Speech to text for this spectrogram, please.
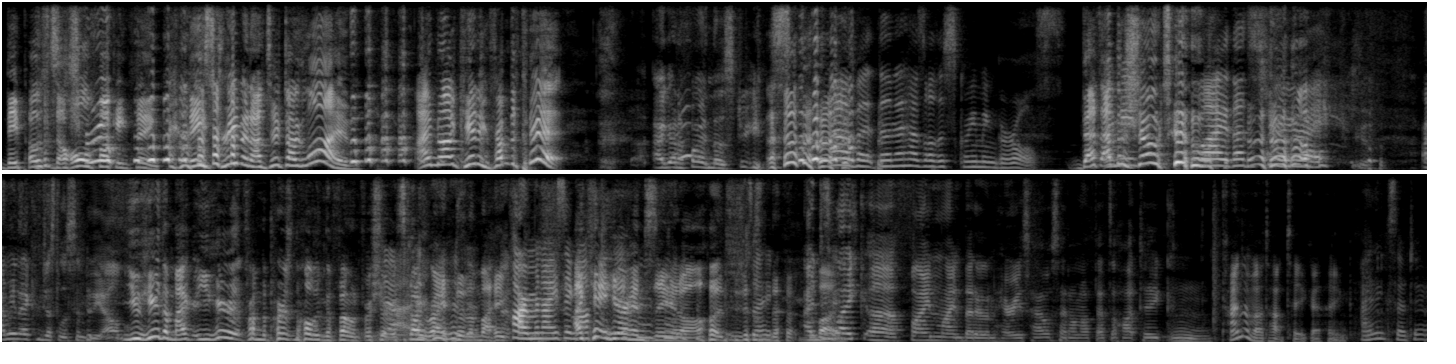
They post That's the whole true. fucking thing. They stream it on TikTok live. I'm not kidding. From the pit. I gotta find those streets. yeah, but then it has all the screaming girls. That's at I the mean, show too. Why? That's true. You're right. I mean, I can just listen to the album. You hear the mic. You hear it from the person holding the phone for sure. It's going right into the mic. Harmonizing. I can't key. hear him sing at all. It's just like- the, the I do like uh, Fine Line better than Harry's House. I don't know if that's a hot take, Mm, kind of a hot take. I think. I think so too.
